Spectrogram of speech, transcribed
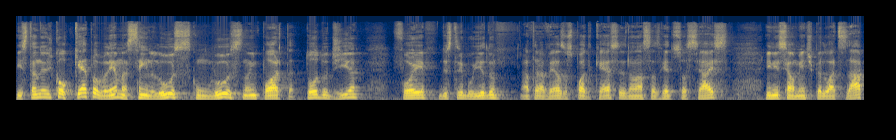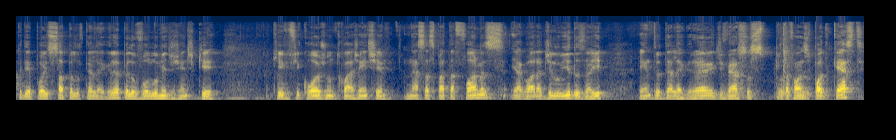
estando em qualquer problema, sem luz, com luz, não importa, todo dia foi distribuído através dos podcasts das nossas redes sociais, inicialmente pelo WhatsApp, depois só pelo Telegram, pelo volume de gente que, que ficou junto com a gente nessas plataformas e agora diluídas aí entre o Telegram e diversas plataformas de podcast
